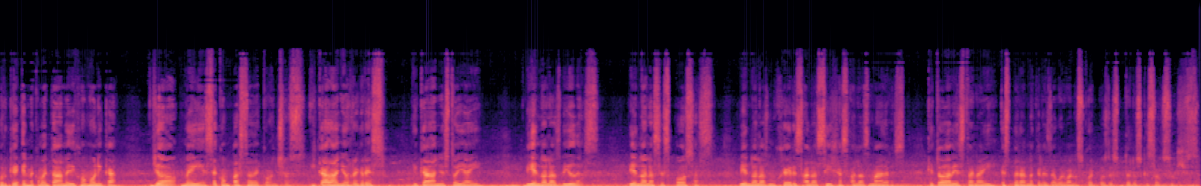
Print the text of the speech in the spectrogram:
porque él me comentaba, me dijo, Mónica, yo me hice con pasta de conchos y cada año regreso y cada año estoy ahí viendo a las viudas, viendo a las esposas, viendo a las mujeres, a las hijas, a las madres que todavía están ahí esperando que les devuelvan los cuerpos de, los que son suyos.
